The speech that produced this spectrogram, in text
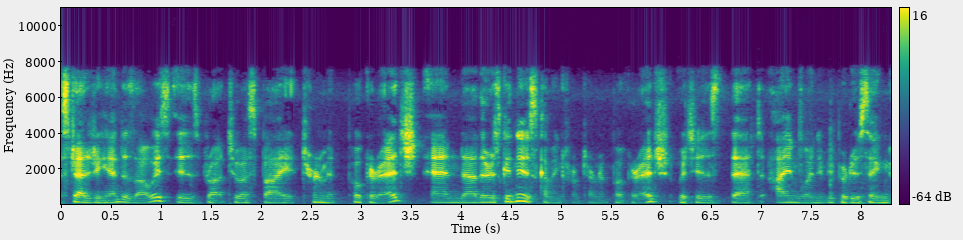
strategy hand, as always, is brought to us by Tournament Poker Edge. And uh, there's good news coming from Tournament Poker Edge, which is that I am going to be producing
